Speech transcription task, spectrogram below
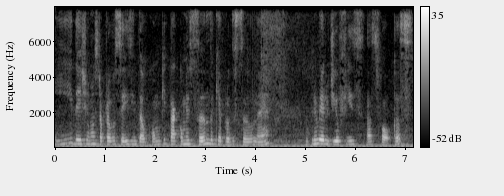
E deixa eu mostrar pra vocês, então, como que tá começando aqui a produção, né? No primeiro dia eu fiz as focas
